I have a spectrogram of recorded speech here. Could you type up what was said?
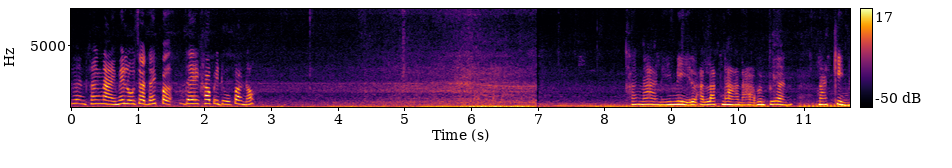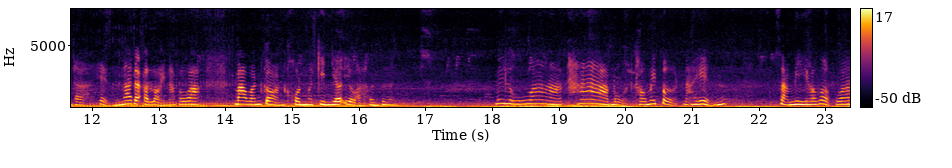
เพื่อนๆข้างในไม่รู้จะได้เปิดได้เข้าไปดูเปล่าเนาะข้างหน้านี้มีร้านลัดนานะคะเพื่อนๆน่ากินค่ะ เห็นน่าจะอร่อยนะ เพราะว่ามาวันก่อนคนมากินเยอะอยู่ค่ะเพื่อนๆไม่รู้ว่าถ้าโบสถ์เขาไม่เปิดนะเห็นสามีเขาบอกว่า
